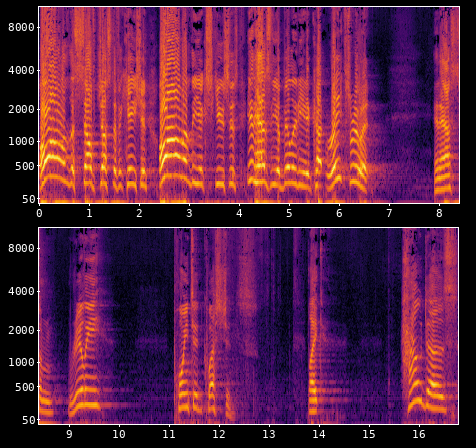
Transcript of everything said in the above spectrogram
all of the self justification, all of the excuses. It has the ability to cut right through it and ask some really pointed questions. Like, how does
